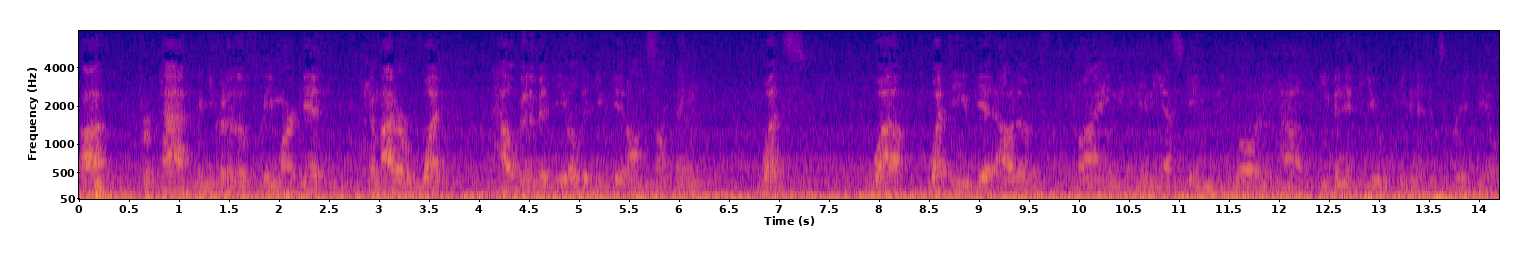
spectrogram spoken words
Uh, for Pat, when you go to the flea market, no matter what, how good of a deal that you get on something, what's what what do you get out of buying an NES game that you already have, even if you even if it's a great deal?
